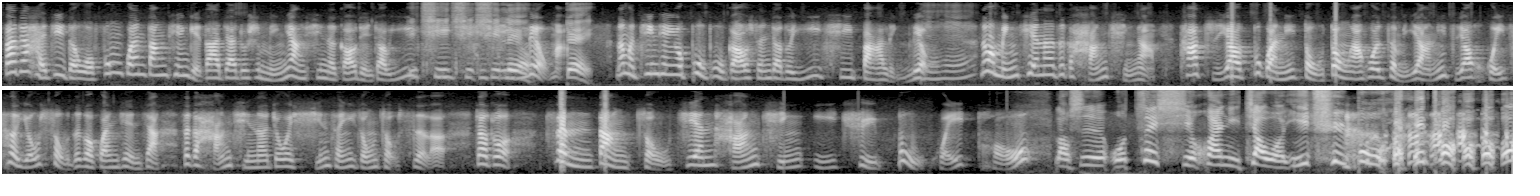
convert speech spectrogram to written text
大家还记得我封关当天给大家就是明亮新的高点叫一七七七六嘛？对。那么今天又步步高升，叫做一七八零六。那么明天呢，这个行情啊，它只要不管你抖动啊或者怎么样，你只要回撤有手这个关键价，这个行情呢就会形成一种走势了，叫做。震荡走坚，行情一去不回头。老师，我最喜欢你叫我一去不回头。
